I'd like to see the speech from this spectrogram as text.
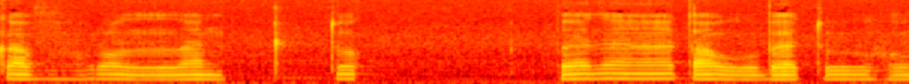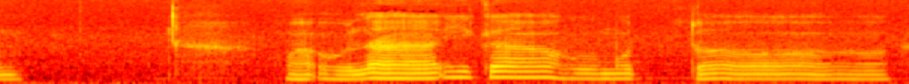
كفرا لن تقبل توبتهم وأولئك هم الضالون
